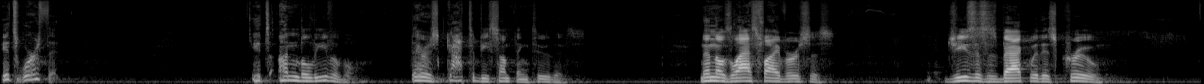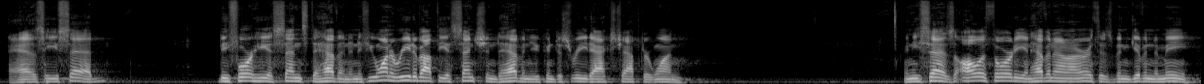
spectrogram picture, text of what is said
It's worth it. It's unbelievable. There has got to be something to this. then those last five verses Jesus is back with his crew, as he said, before he ascends to heaven. And if you want to read about the ascension to heaven, you can just read Acts chapter 1. And he says, All authority in heaven and on earth has been given to me.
